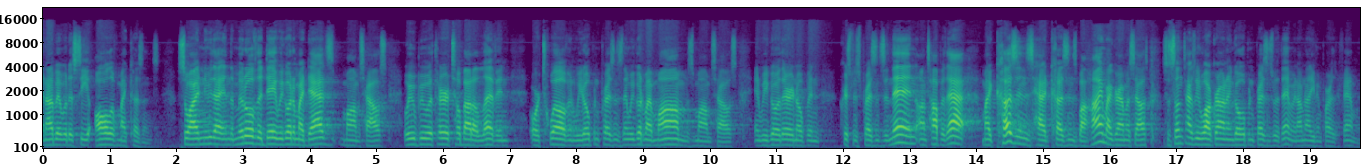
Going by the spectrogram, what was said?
and I'd be able to see all of my cousins. So I knew that in the middle of the day, we go to my dad's mom's house. We would be with her till about 11 or 12 and we'd open presents. Then we'd go to my mom's mom's house and we go there and open Christmas presents. And then on top of that, my cousins had cousins behind my grandma's house. So sometimes we'd walk around and go open presents with them and I'm not even part of their family.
